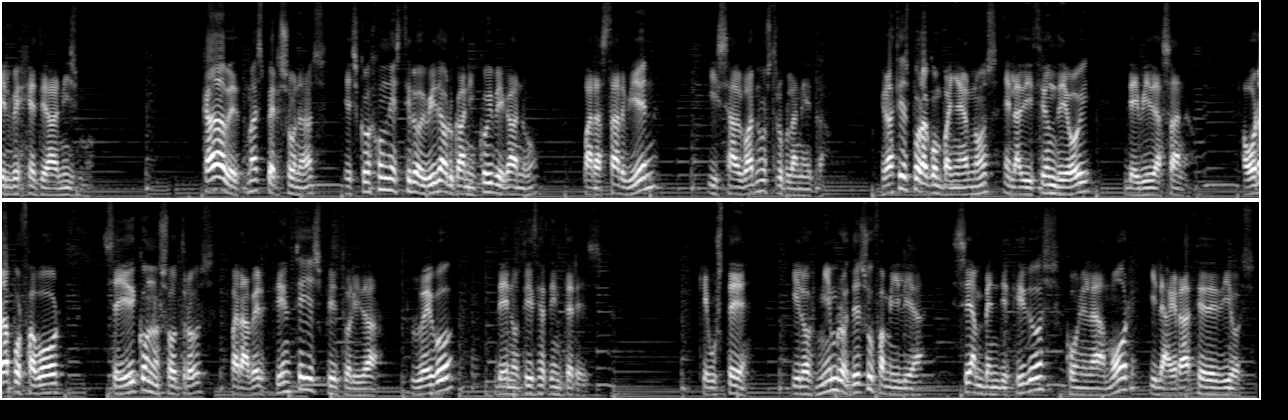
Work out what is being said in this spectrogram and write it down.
y el vegetarianismo Cada vez más personas escogen un estilo de vida orgánico y vegano para estar bien y salvar nuestro planeta. Gracias por acompañarnos en la edición de hoy de Vida Sana. Ahora, por favor, seguid con nosotros para ver ciencia y espiritualidad, luego de noticias de interés. Que usted y los miembros de su familia sean bendecidos con el amor y la gracia de Dios.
